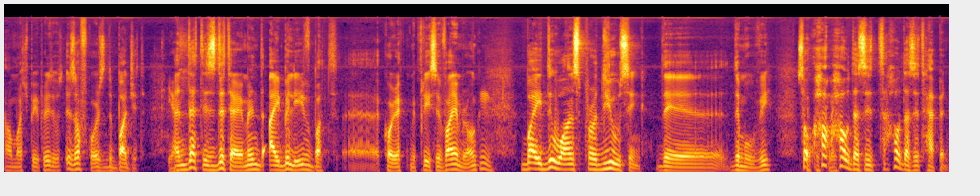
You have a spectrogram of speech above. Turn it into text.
how much people it is, is of course the budget. Yes. And that is determined, I believe, but uh, correct me please if I'm wrong, Hmm. by the ones producing the the movie. So how, how does it how does it happen?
